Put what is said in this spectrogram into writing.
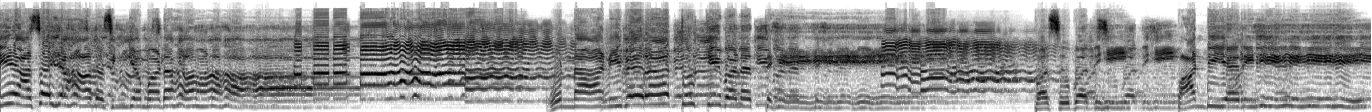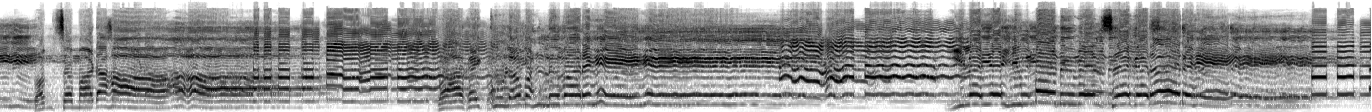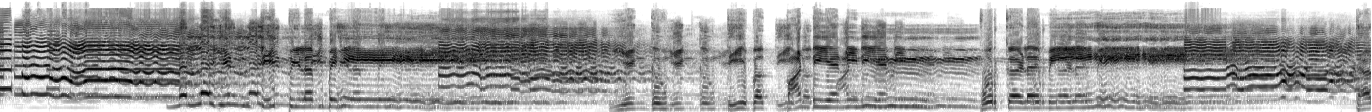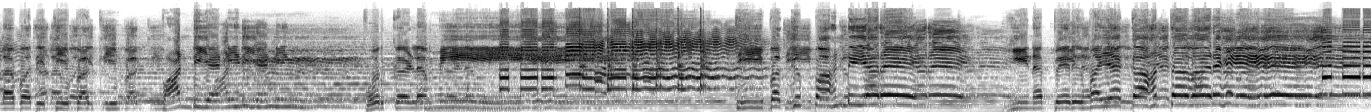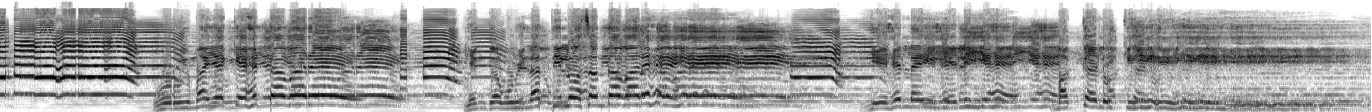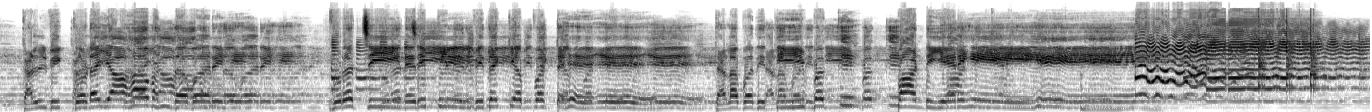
நீ அசையாத சிங்கமடா. உன்னா நீ வேற தூக்கி வளர்த்தே பசுபதி பாண்டியரி வம்சமடா. வாகை குளம் வள்ளுவரே பிளம்பே. எங்கும் எங்கும் தீபக் பாண்டியனின் பொற்களமே. தளபதி தீபக் தீபக் பாண்டியனின் பொற்களமே. தீபக் பாண்டியரே இன பெருமைய காத்தவரே. உரிமைய கேட்டவரே. எங்க உள்ளத்தில் வசந்தவரே ஏழை எளிய மக்களுக்கு கல்வி கொடையாக வந்தவரே. புரட்சி நெருப்பில் விதைக்கப்பட்ட தளபதி தீபக் பாண்டியரே.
